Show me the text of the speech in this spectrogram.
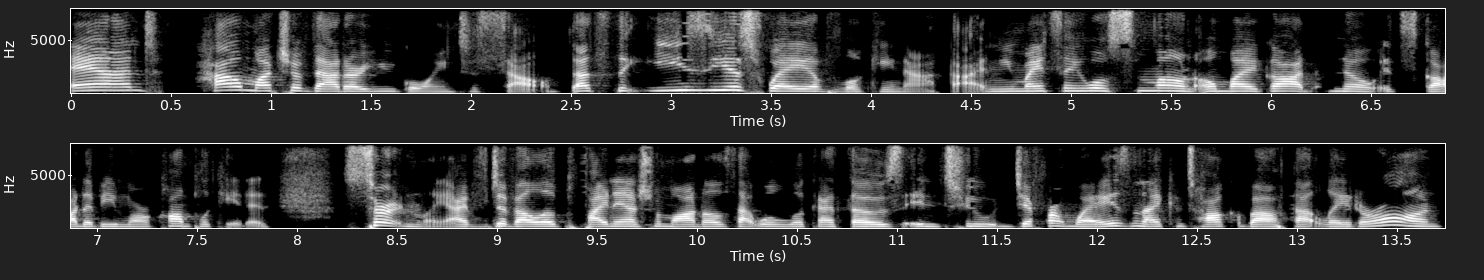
And how much of that are you going to sell? That's the easiest way of looking at that. And you might say, well, Simone, oh my God, no, it's got to be more complicated. Certainly, I've developed financial models that will look at those in two different ways, and I can talk about that later on.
